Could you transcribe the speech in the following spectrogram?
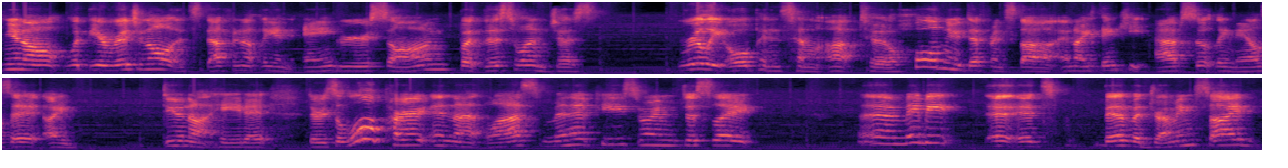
you know, with the original, it's definitely an angrier song, but this one just really opens him up to a whole new different style and i think he absolutely nails it. I do not hate it. There's a little part in that last minute piece where i'm just like eh, maybe it's a bit of a drumming side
